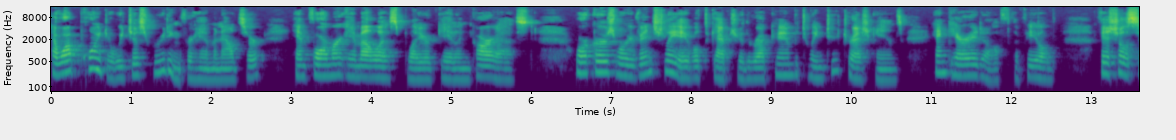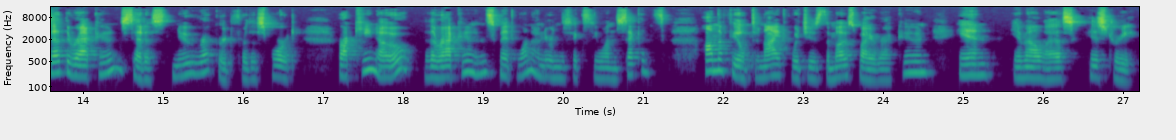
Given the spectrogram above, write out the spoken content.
At what point are we just rooting for him, announcer and former MLS player Calen Carr asked. Workers were eventually able to capture the raccoon between two trash cans and carry it off the field. Officials said the raccoon set a new record for the sport. Raccoino, the raccoon, spent 161 seconds on the field tonight, which is the most by a raccoon in MLS history.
